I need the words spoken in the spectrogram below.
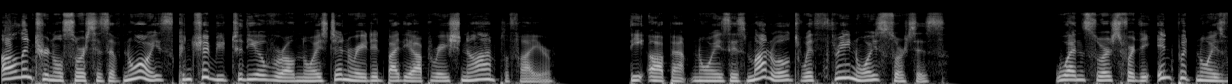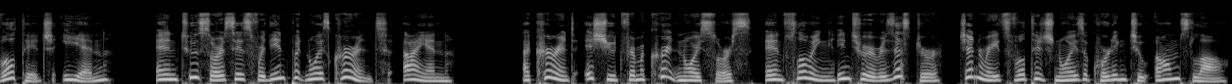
All internal sources of noise contribute to the overall noise generated by the operational amplifier. The op-amp noise is modeled with three noise sources. One source for the input noise voltage, En, and two sources for the input noise current, In. A current issued from a current noise source and flowing into a resistor generates voltage noise according to Ohm's law.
